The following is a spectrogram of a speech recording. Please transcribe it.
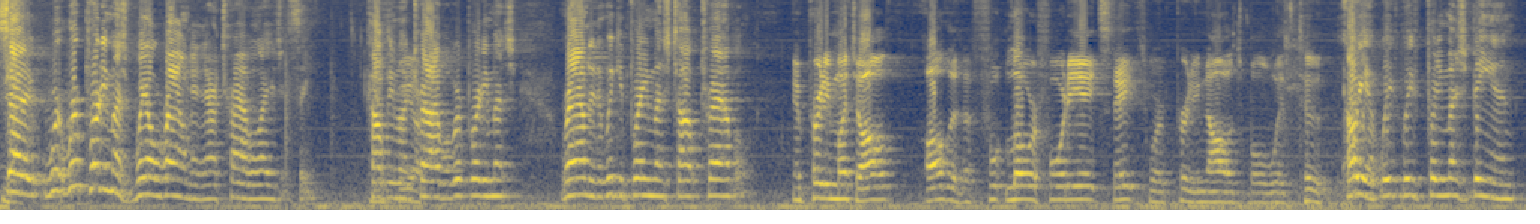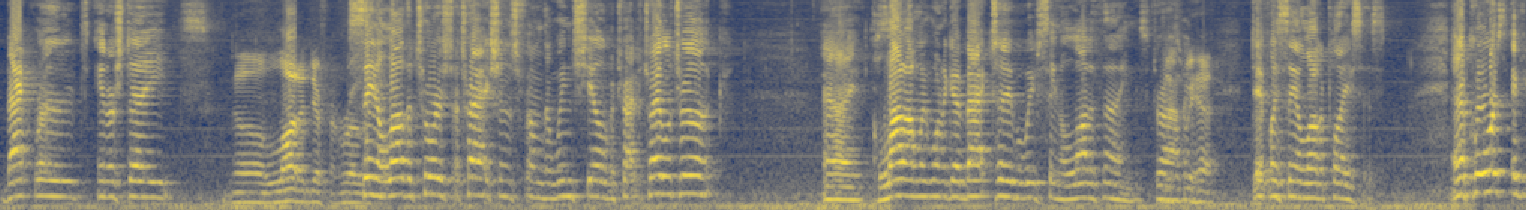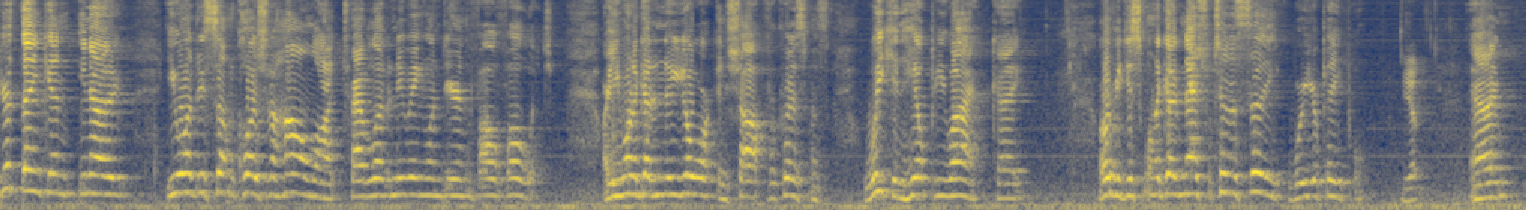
So we're, we're pretty much well-rounded in our travel agency. Coffee Yes, Mug are. Travel, we're pretty much rounded and we can pretty much talk travel. And pretty much all all the fo- lower 48 states we're pretty knowledgeable with too. Oh yeah, we've, we've pretty much been back roads, interstates, A lot of different roads. seen a lot of the tourist attractions from the windshield of a tractor trailer truck. Uh, a lot of them we want to go back to, but we've seen a lot of things Yes, driving. we have. Definitely seen a lot of places. And of course, if you're thinking, you know, you want to do something closer to home, like travel up to New England during the fall foliage, or you want to go to New York and shop for Christmas, we can help you out, okay? Or if you just want to go to Nashville, Tennessee, we're your people. Yep. All right.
